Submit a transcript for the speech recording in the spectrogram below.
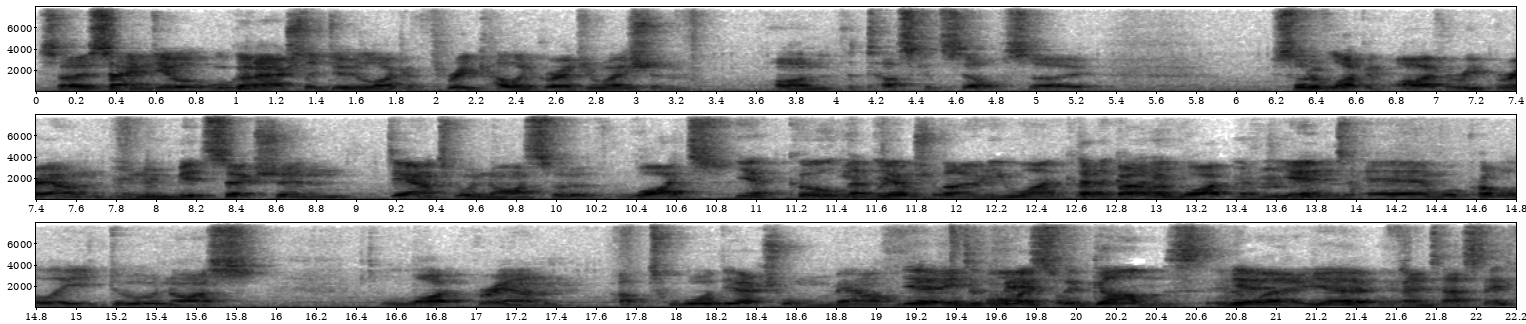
So same deal. We're going to actually do like a three-color graduation on the tusk itself. So sort of like an ivory brown in the Mhm. midsection, down to a nice sort of white. Yeah, cool. That real actual- bony white colour. That bony white at Mhm. the end, and we'll probably do a nice light brown up toward the actual mouth. Yeah, into almost the gums in Yeah, a way. Yeah, yeah. fantastic.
